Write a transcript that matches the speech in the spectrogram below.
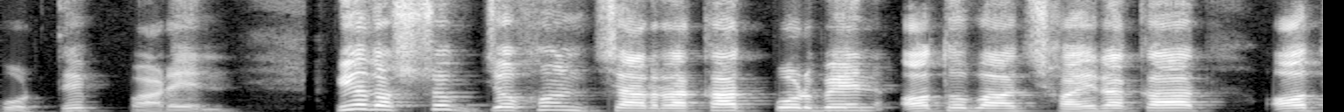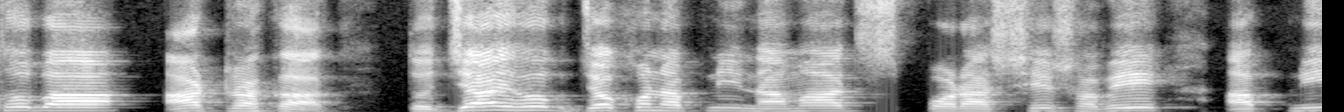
পড়তে পারেন। প্রিয় দর্শক, যখন চার রাকাত পড়বেন অথবা ছয় রাকাত অথবা আট রাকাত তো যাই হোক, যখন আপনি নামাজ পড়া শেষ হবে, আপনি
